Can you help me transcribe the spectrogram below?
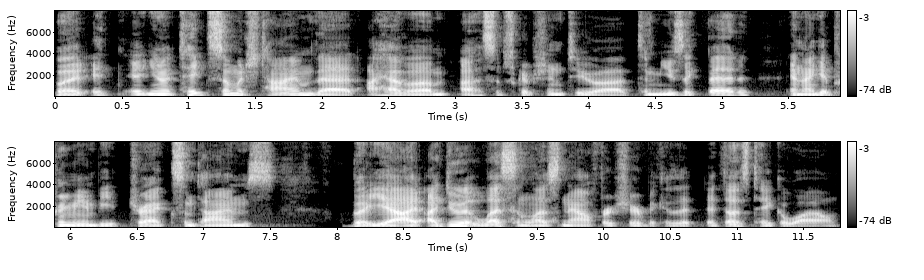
but it, it you know it takes so much time that I have a, a subscription to uh, to MusicBed, and I get PremiumBeat tracks sometimes. But yeah, I, I do it less and less now for sure because it, it does take a while.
